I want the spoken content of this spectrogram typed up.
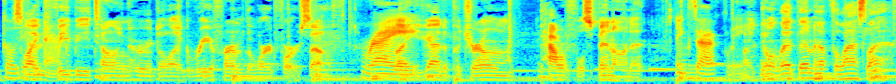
go It's down like there, Phoebe telling her to like reaffirm the word for herself. right? Like you got to put your own powerful spin on it. exactly. Like don't let them have the last laugh.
